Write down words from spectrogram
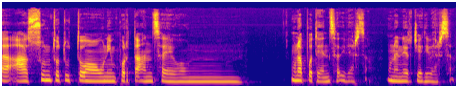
ha assunto tutto un'importanza e un, una potenza diversa, un'energia diversa.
